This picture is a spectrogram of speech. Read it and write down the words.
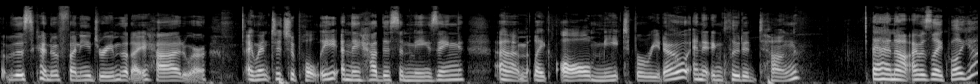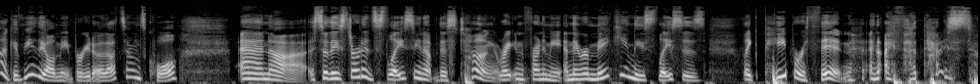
of this kind of funny dream that I had where I went to Chipotle and they had this amazing, um, like all meat burrito and it included tongue. And uh, I was like, well, yeah, give me the all meat burrito. That sounds cool. And uh, so they started slicing up this tongue right in front of me, and they were making these slices like paper thin. And I thought, that is so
